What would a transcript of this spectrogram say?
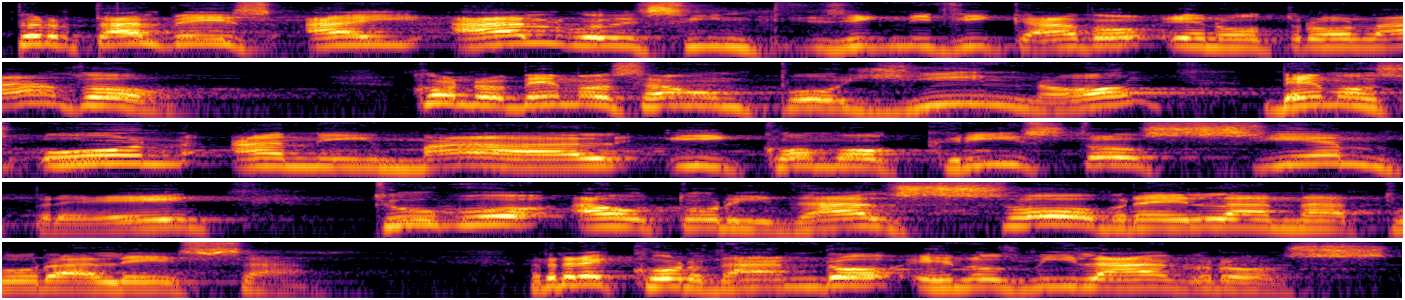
pero tal vez hay algo de significado en otro lado. Cuando vemos a un pollino, vemos un animal y como Cristo siempre tuvo autoridad sobre la naturaleza, recordando en los milagros,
